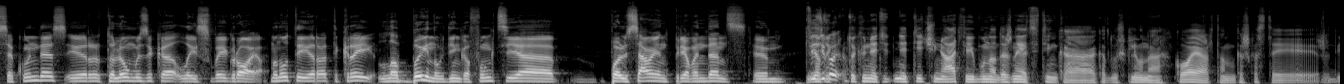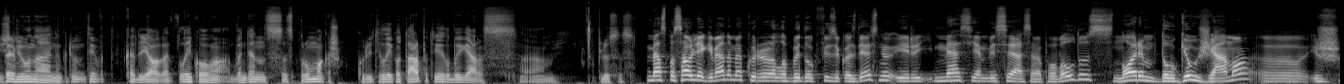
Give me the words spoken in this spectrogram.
sekundės ir toliau muzika laisvai grojo. Manau, tai yra tikrai labai naudinga funkcija polisiaujant prie vandens. Fiziko... Fiziko... Tokių nety, netyčinių atvejų būna dažnai atsitinka, kad užkliūna koja ar ten kažkas tai iškliūna, nukliūna. Tai kad jo, kad laiko vandens atsparumą kažkurį tai laiko tarpą, tai labai geras um, pliusas. Mes pasaulyje gyvename, kur yra labai daug fizikos dėsnių ir mes jiem visi esame pavaldus, norim daugiau žemo uh, iš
